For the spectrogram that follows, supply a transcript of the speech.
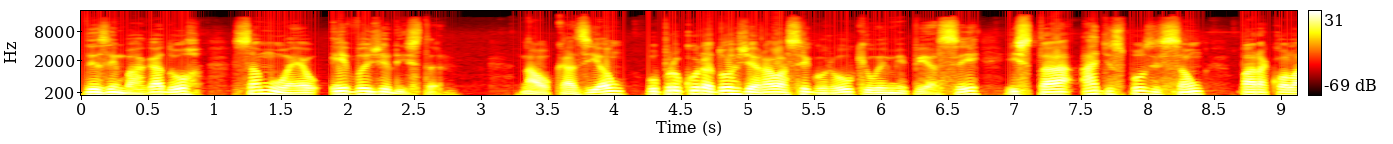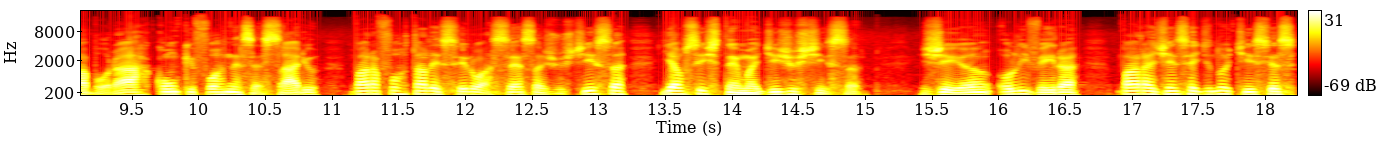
desembargador Samuel Evangelista. Na ocasião, o procurador-geral assegurou que o MPAC está à disposição para colaborar com o que for necessário para fortalecer o acesso à justiça e ao sistema de justiça. Jean Oliveira, para a Agência de Notícias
